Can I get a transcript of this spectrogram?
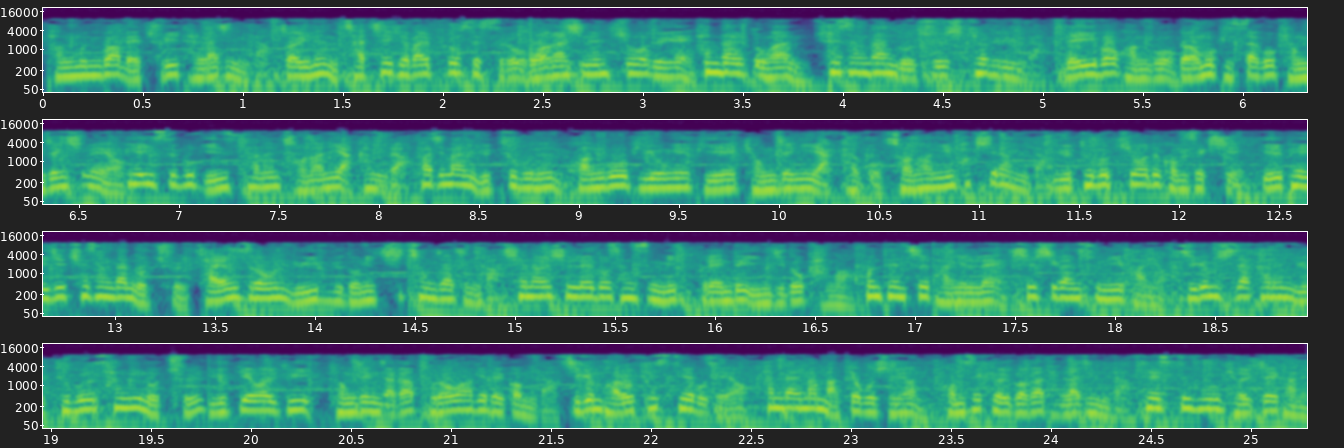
방문과 매출이 달라집니다. 저희는 자체 개발 프로세스로 원하시는 키워드에 한 달 동안 최상단 노출시켜드립니다. 네이버 광고 너무 비싸고 경쟁 심해요. 페이스북, 인스타는 전환이 약합니다. 하지만 유튜브는 광고 비용에 비해 경쟁이 약하고 전환이 확실합니다. 유튜브 키워드 검색 시 1페이지 최상단 노출, 자연스러운 유입 유도 및 시청자 증가, 채널 신뢰도 상승 및 브랜드 인지도 강화, 콘텐츠 당일 내 실시간 순위 반영. 지금 시작하는 유튜브 상위 노출 6개월 뒤 경쟁자가 부러워하게 될 겁니다. 지금 바로 테스트해보세요. 한 달만 맡겨보시면 검색 결과가 달라집니다. 테스트 후 결제 가능.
